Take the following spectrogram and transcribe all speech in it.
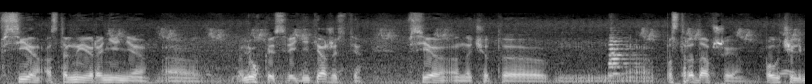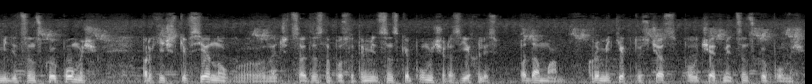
Все остальные ранения э, легкой и средней тяжести, все значит, э, пострадавшие получили медицинскую помощь. Практически все, ну, значит, соответственно, после этой медицинской помощи разъехались по домам, кроме тех, кто сейчас получает медицинскую помощь.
